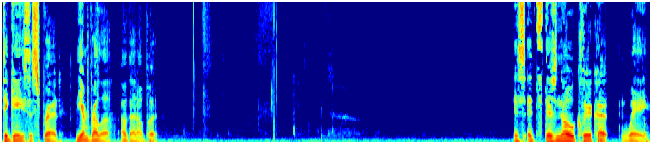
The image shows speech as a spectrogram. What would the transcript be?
to gauge the spread, the umbrella of that output. It's it's there's no clear cut way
